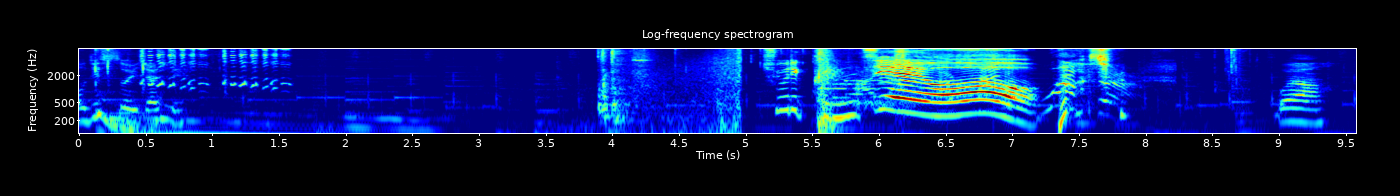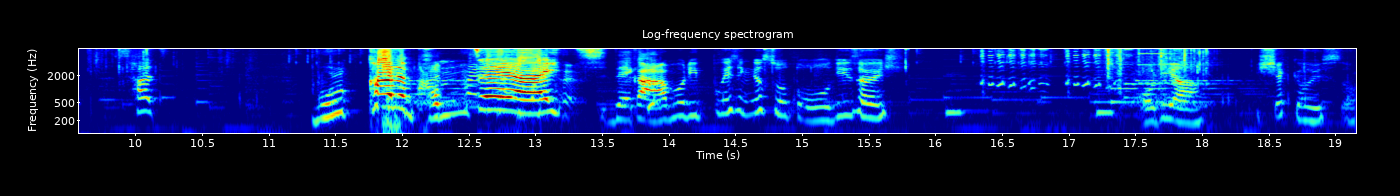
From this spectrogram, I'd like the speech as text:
어딨어 이 자식? 출입 금지예요. 뭐야? 사 몰카는 범죄야. 이치. 내가 아무리 이쁘게 생겼어도 어디서 어디야? 이 새끼 어디 있어?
